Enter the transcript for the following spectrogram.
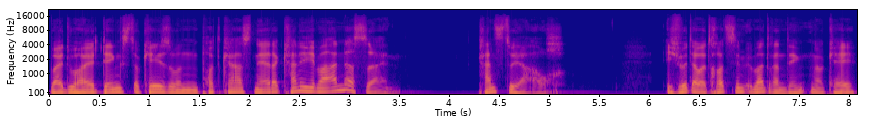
weil du halt denkst, okay, so ein Podcast, naja, da kann ich immer anders sein. Kannst du ja auch. Ich würde aber trotzdem immer dran denken, okay,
